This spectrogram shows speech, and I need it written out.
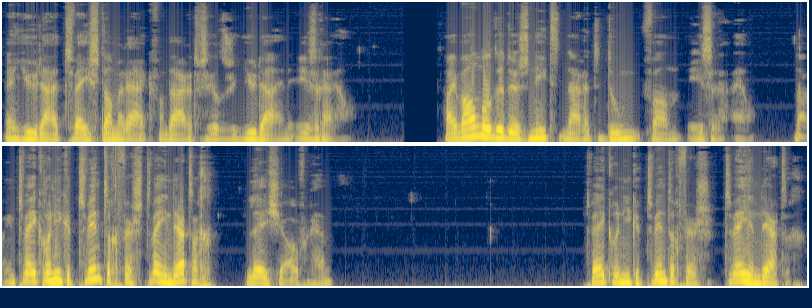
en Juda het tweestammenrijk. Vandaar het verschil tussen Juda en Israël. Hij wandelde dus niet naar het doen van Israël. Nou, in 2 Kronieken 20 vers 32 lees je over hem. 2 Kronieken 20 vers 32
